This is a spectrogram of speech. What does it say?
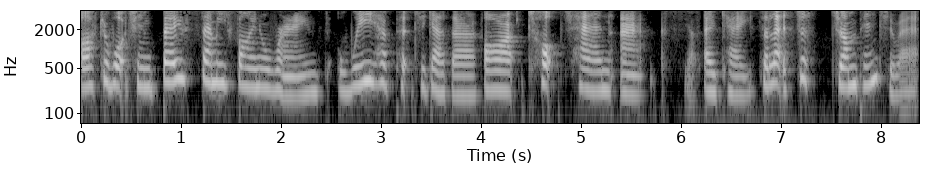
after watching both semi final rounds, we have put together our top 10 acts. Yep. Okay, so let's just jump into it.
